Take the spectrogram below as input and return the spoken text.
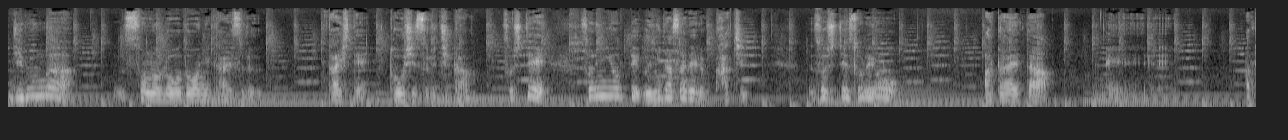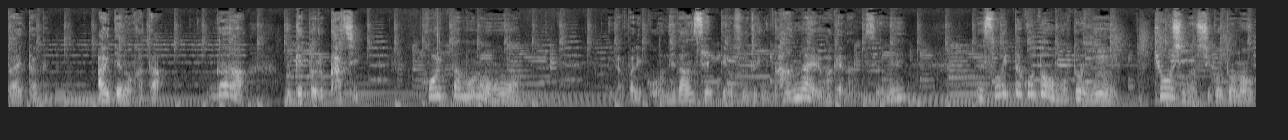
自分がその労働に対する対して投資する時間そしてそれによって生み出される価値そしてそれを与えた、えー、与えた相手の方が受け取る価値こういったものをやっぱりこう値段設定をする時に考えるわけなんですよね。でそういったことをもとに教師の仕事の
